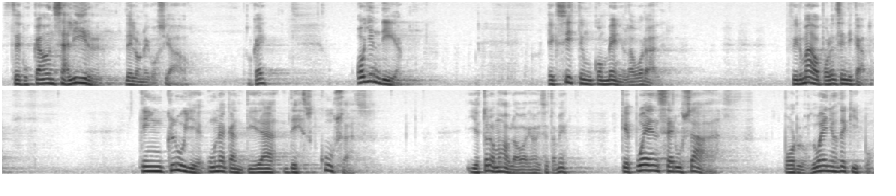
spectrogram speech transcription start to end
Se buscaban salir de lo negociado. ¿Ok? Hoy en día, existe un convenio laboral firmado por el sindicato que incluye una cantidad de excusas, y esto lo hemos hablado varias veces también, que pueden ser usadas por los dueños de equipo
